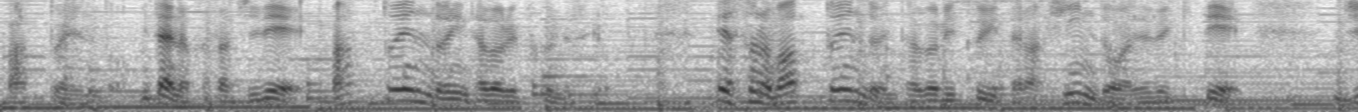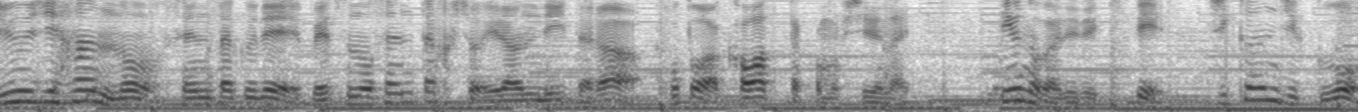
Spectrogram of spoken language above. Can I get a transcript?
バッドエンドみたいな形でバッドエンドにたどり着くんですよ。でそのバッドエンドにたどり着いたら頻度が出てきて10時半の選択で別の選択肢を選んでいたらことは変わったかもしれない。っていうのが出てきて時間軸を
